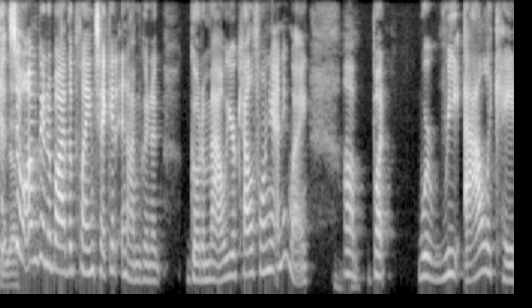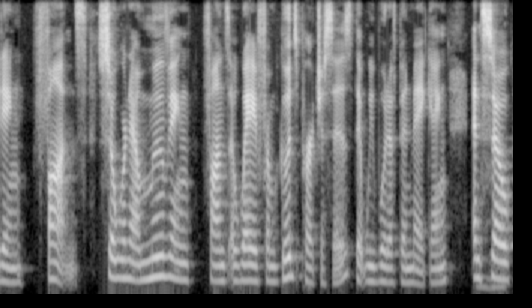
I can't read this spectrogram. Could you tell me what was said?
yeah. So I'm going to buy the plane ticket and I'm going to go to Maui or California anyway. Mm-hmm. Uh, but we're reallocating funds. So we're now moving funds away from goods purchases that we would have been making. And so mm-hmm.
